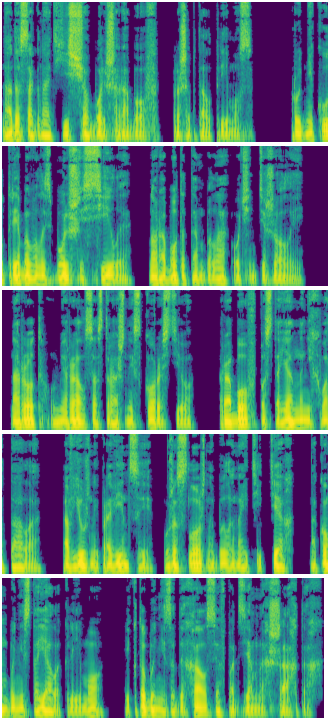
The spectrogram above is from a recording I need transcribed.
«Надо согнать еще больше рабов», — прошептал Примус. Руднику требовалось больше силы, но работа там была очень тяжелой. Народ умирал со страшной скоростью, Рабов постоянно не хватало, а в южной провинции уже сложно было найти тех, на ком бы не стояло клеймо и кто бы не задыхался в подземных шахтах.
